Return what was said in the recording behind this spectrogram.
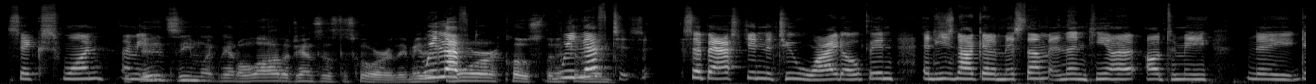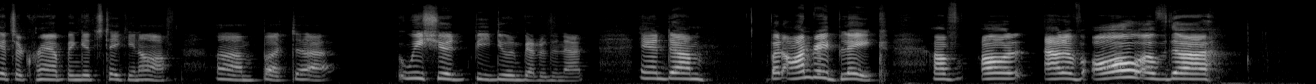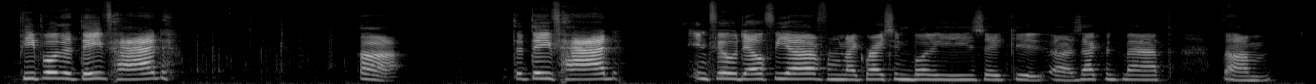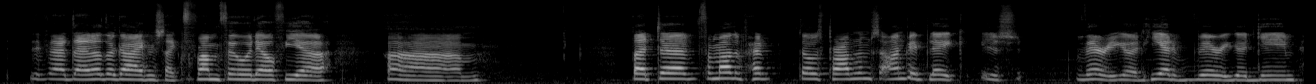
six one. I it mean, did seem like we had a lot of chances to score. They made We it left- more close than we left S- Sebastien Le Toux wide open, and he's not gonna miss them. And then he uh, ultimately he gets a cramp and gets taken off. Um, but uh, we should be doing better than that. And um, but Andre Blake, of all out of all of the people that they've had, uh, that they've had in Philadelphia from like Rais M'Bolhi, like uh, Zac MacMath, um, they've had that other guy who's like from Philadelphia. Um, but uh, from all the those problems, Andre Blake is very good. He had a very good game.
